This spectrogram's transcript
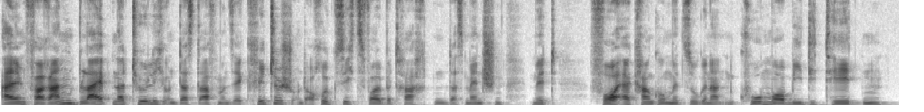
Allen voran bleibt natürlich, und das darf man sehr kritisch und auch rücksichtsvoll betrachten, dass Menschen mit Vorerkrankungen, mit sogenannten Komorbiditäten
